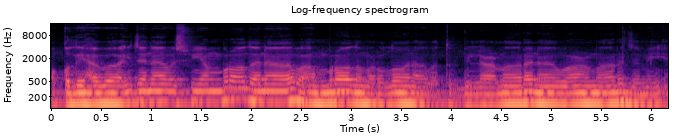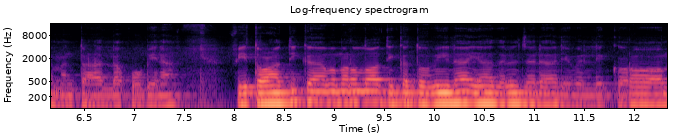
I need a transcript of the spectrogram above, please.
وقض حوائجنا واشف أمراضنا وأمراض مرضانا وتقبل أعمارنا وأعمار جميع من تعلقوا بنا. في طاعتك ومرضاتك طويلا يا ذا الجلال والإكرام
